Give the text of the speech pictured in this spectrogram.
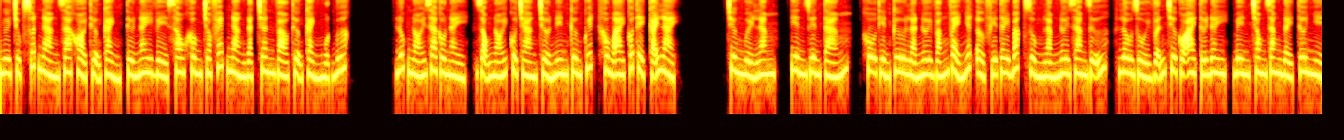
Người trục xuất nàng ra khỏi thượng cảnh, từ nay về sau không cho phép nàng đặt chân vào thượng cảnh một bước. Lúc nói ra câu này, giọng nói của chàng trở nên cương quyết không ai có thể cãi lại. chương 15, Tiên Duyên 8, Khô Thiền Cư là nơi vắng vẻ nhất ở phía tây bắc dùng làm nơi giam giữ, lâu rồi vẫn chưa có ai tới đây, bên trong răng đầy tơ nhện.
